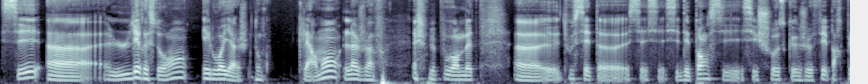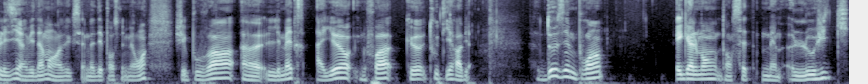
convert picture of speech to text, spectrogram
c'est euh, les restaurants et le voyage donc clairement là je vais pouvoir mettre euh, toutes euh, ces, dépenses, ces, choses que je fais par plaisir, évidemment, hein, vu que c'est ma dépense numéro un, je vais pouvoir euh, les mettre ailleurs une fois que tout ira bien. Deuxième point, également dans cette même logique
